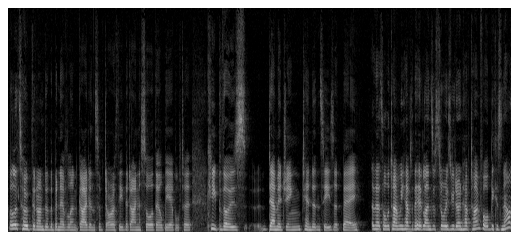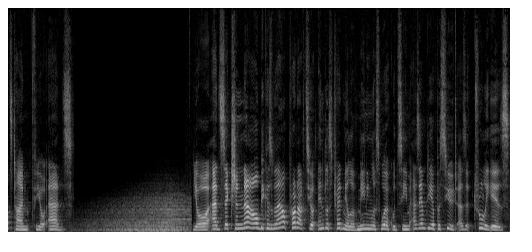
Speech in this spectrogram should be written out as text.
Well, let's hope that under the benevolent guidance of Dorothy the dinosaur, they'll be able to keep those damaging tendencies at bay. And that's all the time we have for the headlines of stories we don't have time for, because now it's time for your ads. Your ad section now, because without products, your endless treadmill of meaningless work would seem as empty a pursuit as it truly is.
